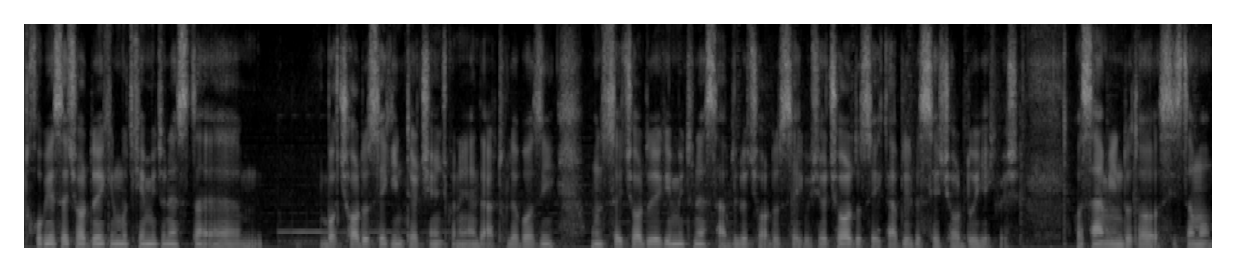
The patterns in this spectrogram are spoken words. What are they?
خوبی 3 4 2 1 این بود که می‌تونست با 4 2 3 interchange کنه یعنی در طول بازی اون 3 4 2 1 می‌تونه تبدیل به 4 2 3 بشه یا 4 2 3 تبدیل به 3 4 2 1 بشه. واسه همین دو تا سیستم رو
